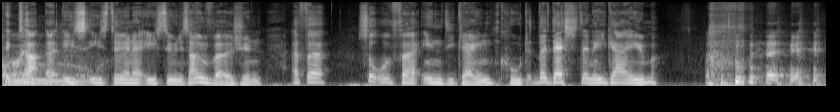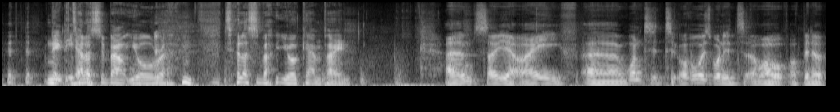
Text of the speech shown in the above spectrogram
picked up. Uh, he's he's doing it. He's doing his own version of a sort of uh, indie game called the Destiny Game. Nick, tell us about your um, tell us about your campaign. Um, so yeah, I uh, wanted to. I've always wanted to. Well, I've been a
